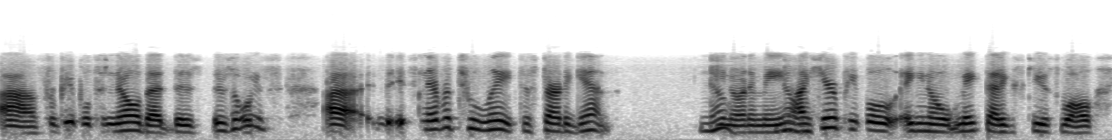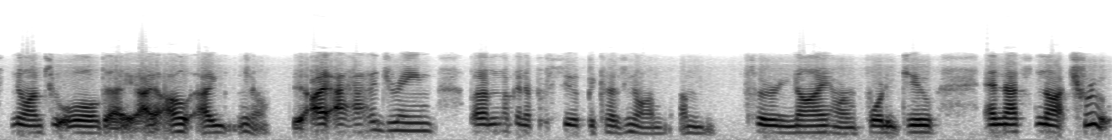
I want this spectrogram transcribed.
uh for people to know that there's there's always uh it's never too late to start again no, you know what I mean? No. I hear people, you know, make that excuse. Well, you know, I'm too old. I, I, I'll, I, you know, I, I had a dream, but I'm not going to pursue it because, you know, I'm, I'm 39 or I'm 42, and that's not true.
